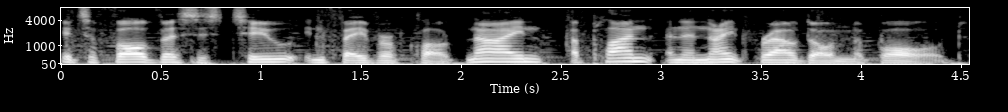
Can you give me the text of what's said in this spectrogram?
It's a 4 versus 2 in favour of Cloud9, a plan and a ninth round on the board.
